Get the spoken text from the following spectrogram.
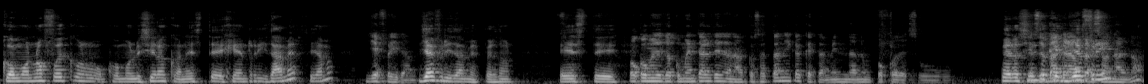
Como no fue como, como lo hicieron con este Henry Dahmer, ¿se llama? Jeffrey Dahmer. Jeffrey Dahmer, perdón. Este, O como el documental de la narcosatánica que también dan un poco de su, pero siento que Jeffrey personal, ¿no?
